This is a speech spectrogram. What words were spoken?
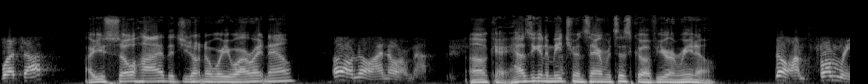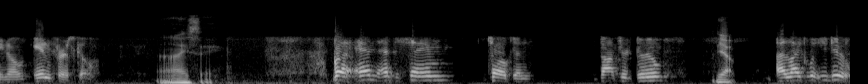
What's up? Are you so high that you don't know where you are right now? Oh no, I know where I'm at. Okay. How's he going to meet you in San Francisco if you're in Reno? No, I'm from Reno, in Frisco. I see. But and at the same token, Doctor Drew, Yep. I like what you do.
